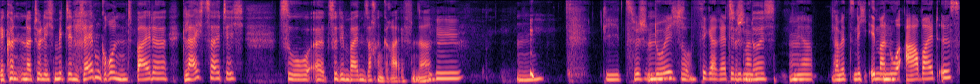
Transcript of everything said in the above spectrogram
wir könnten natürlich mit demselben Grund beide gleichzeitig zu, äh, zu den beiden Sachen greifen. Ne? Mhm. Mhm. Die zwischendurch mhm, so. Zigarette, zwischendurch. die man, mhm. ja, damit es nicht immer mhm. nur Arbeit ist,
